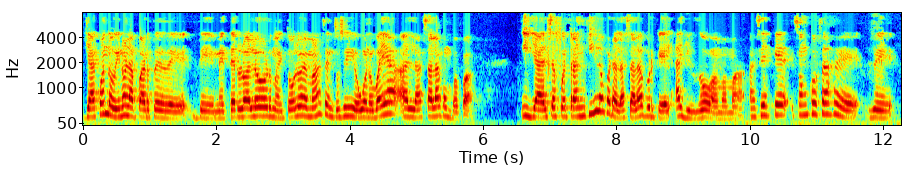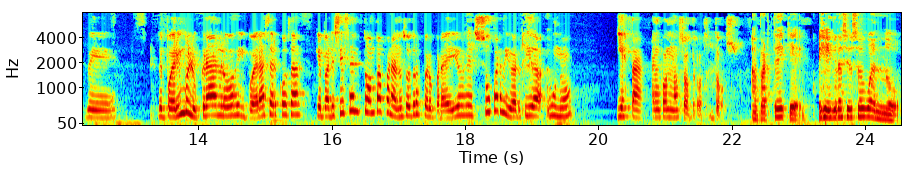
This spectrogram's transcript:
Ya cuando vino la parte de, de meterlo al horno y todo lo demás, entonces digo, bueno, vaya a la sala con papá. Y ya él se fue tranquilo para la sala porque él ayudó a mamá. Así es que son cosas de, de, de, de poder involucrarlos y poder hacer cosas que pareciesen tontas para nosotros, pero para ellos es súper divertida, uno, y están con nosotros, dos. Aparte de que es gracioso cuando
